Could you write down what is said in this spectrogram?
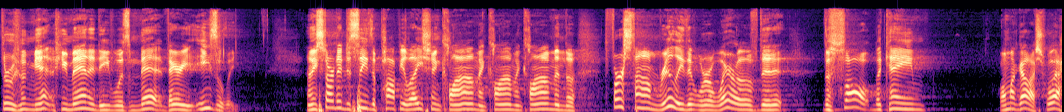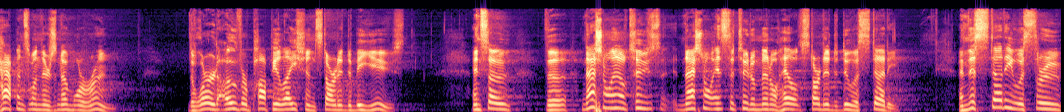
through humanity was met very easily. And you started to see the population climb and climb and climb. And the first time, really, that we're aware of that it, the thought became, oh my gosh, what happens when there's no more room? The word overpopulation started to be used. And so the National Institute, National Institute of Mental Health started to do a study. And this study was through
